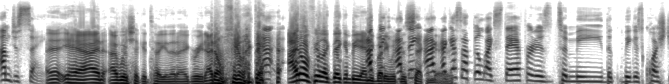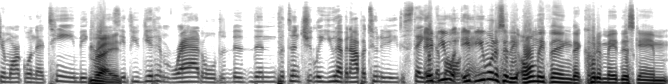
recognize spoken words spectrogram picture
I'm just saying. Uh, yeah, I, I wish I could tell you that I agreed. I don't feel like that. I, don't feel like they can beat anybody I think, with I the secondary. I, I guess I feel like Stafford is to me the biggest question mark on that team because Right. if you get him rattled, th- then potentially you have an opportunity to stay in if the you if you want to say the only thing that could have made this game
